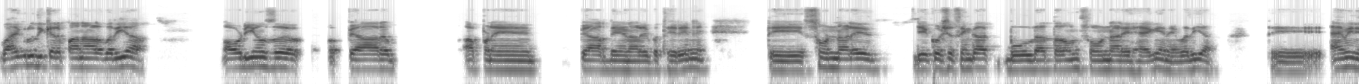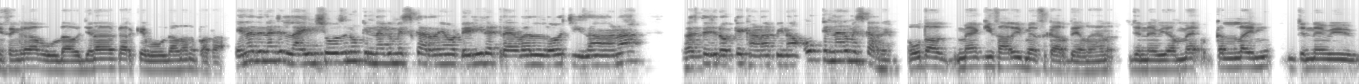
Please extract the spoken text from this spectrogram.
ਵਾਹਿਗੁਰੂ ਦੀ ਕਿਰਪਾ ਨਾਲ ਵਧੀਆ ਆਡੀਅנס ਪਿਆਰ ਆਪਣੇ ਪਿਆਰ ਦੇਣ ਵਾਲੇ ਬਥੇਰੇ ਨੇ ਤੇ ਸੁਣਨ ਵਾਲੇ ਜੇ ਕੁਛ ਸਿੰਘਾ ਬੋਲਦਾ ਤਾਂ ਉਹਨੂੰ ਸੁਣਨ ਵਾਲੇ ਹੈਗੇ ਨੇ ਵਧੀਆ ਤੇ ਐਵੇਂ ਨਹੀਂ ਸਿੰਘਾ ਬੋਲਦਾ ਉਹ ਜਿਹਨਾਂ ਕਰਕੇ ਬੋਲਦਾ ਉਹਨਾਂ ਨੂੰ ਪਤਾ। ਇਹਨਾਂ ਦਿਨਾਂ 'ਚ ਲਾਈਵ ਸ਼ੋਜ਼ ਨੂੰ ਕਿੰਨਾ ਕੁ ਮਿਸ ਕਰ ਰਹੇ ਹੋ? ਡੇਲੀ ਦਾ ਟਰੈਵਲ ਉਹ ਚੀਜ਼ਾਂ ਹਨਾ? ਰਸਤੇ 'ਚ ਰੁਕ ਕੇ ਖਾਣਾ ਪੀਣਾ ਉਹ ਕਿੰਨਾ ਕੁ ਮਿਸ ਕਰ ਰਹੇ ਹੋ ਉਹ ਤਾਂ ਮੈਂ ਕੀ ਸਾਰੇ ਮਿਸ ਕਰਦੇ ਹੋਣੇ ਹਨ ਜਿੰਨੇ ਵੀ ਆ ਮੈਂ ਇਕੱਲਾ ਹੀ ਨਹੀਂ ਜਿੰਨੇ ਵੀ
